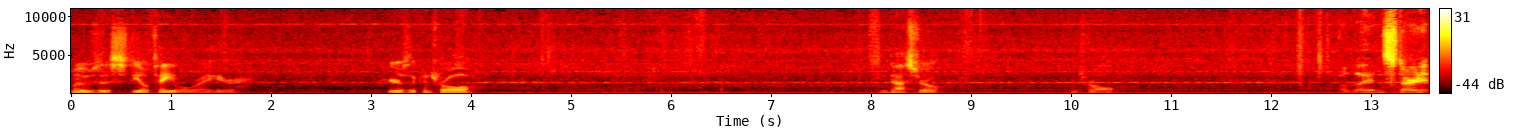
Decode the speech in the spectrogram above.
moves this steel table right here. Here's the control. Industrial control. We'll go ahead and start it.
